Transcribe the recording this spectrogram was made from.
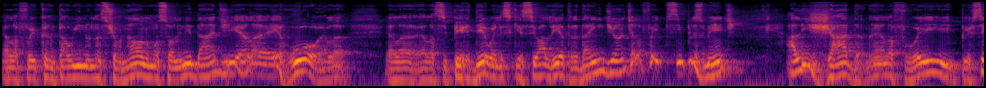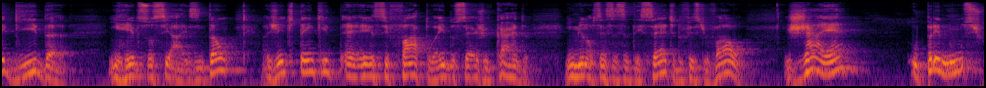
ela foi cantar o hino nacional numa solenidade e ela errou, ela, ela, ela se perdeu, ela esqueceu a letra. Daí em diante ela foi simplesmente alijada, né? ela foi perseguida em redes sociais. Então a gente tem que é, esse fato aí do Sérgio Ricardo em 1967 do festival já é o prenúncio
